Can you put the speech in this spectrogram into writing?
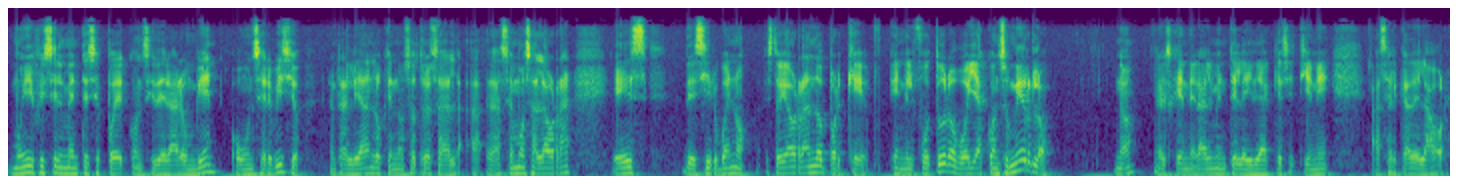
muy difícilmente se puede considerar un bien o un servicio. En realidad lo que nosotros hacemos al ahorrar es decir, bueno, estoy ahorrando porque en el futuro voy a consumirlo, ¿no? Es generalmente la idea que se tiene acerca del ahorro.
